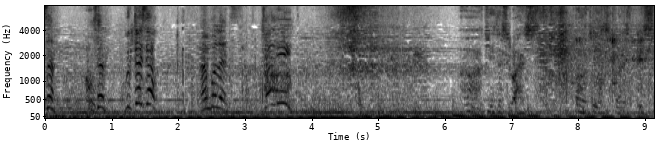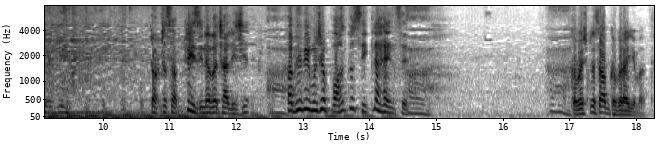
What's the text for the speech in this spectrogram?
sir sir Victor sir ambulance जल्दी Oh, Jesus Christ. Oh, Jesus Christ, please save me. Doctor साहब प्लीज़ इन्हें बचा लीजिए। अभी भी मुझे बहुत कुछ सीखना है इनसे। कमिश्नर साहब घबराइए मत।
